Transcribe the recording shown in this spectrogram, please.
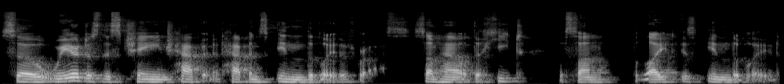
So where does this change happen? It happens in the blade of grass. Somehow the heat, the sun, the light is in the blade,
